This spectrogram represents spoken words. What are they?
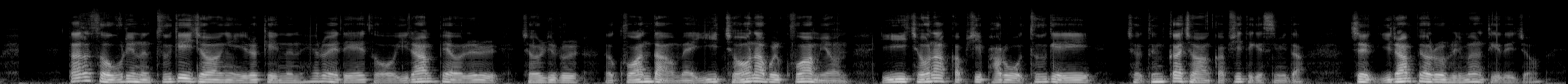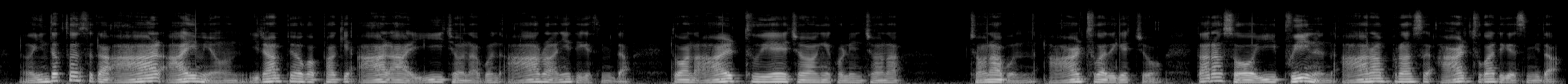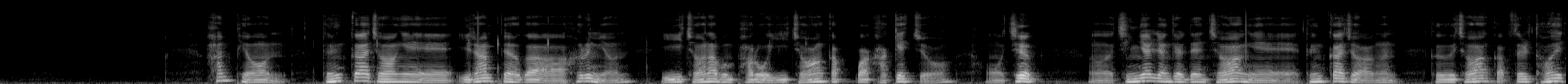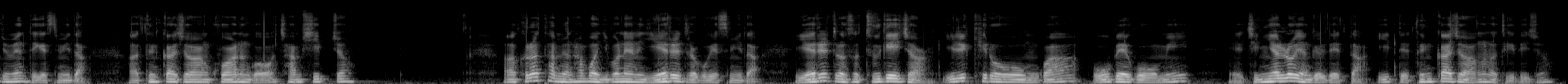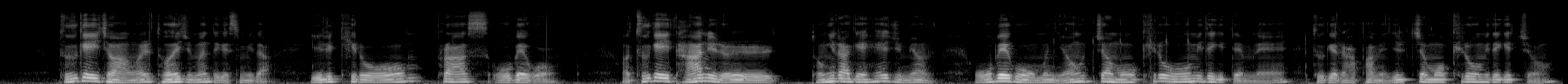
따라서 우리는 두 개의 저항이 이렇게 있는 회로에 대해서 1A를 전류를 구한 다음에 이 전압을 구하면 이 전압 값이 바로 두 개의 등가 저항 값이 되겠습니다. 즉 1A를 흘리면 어떻게 되죠? 어, 인덕턴스가 RI면 1A 곱하기 RI 이 전압은 R1이 되겠습니다. 또한 R2의 저항에 걸린 전압, 전압은 R2가 되겠죠. 따라서 이 V는 R1 플러스 R2가 되겠습니다. 한편 등가 저항에 1A가 흐르면 이 전압은 바로 이 저항값과 같겠죠. 어, 즉 어, 직렬 연결된 저항의 등가 저항은 그 저항값을 더해주면 되겠습니다. 어, 등가 저항 구하는 거 참 쉽죠? 어, 그렇다면 한번 이번에는 예를 들어보겠습니다. 예를 들어서 두 개의 저항 1kΩ과 500옴이 예, 직렬로 연결되어 있다. 이때 등가 저항은 어떻게 되죠? 두 개의 저항을 더해주면 되겠습니다. 1kΩ 플러스 500옴 어, 두 개의 단위를 동일하게 해주면 500옴은 0.5kΩ이 되기 때문에 두 개를 합하면 1.5kΩ이 되겠죠.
